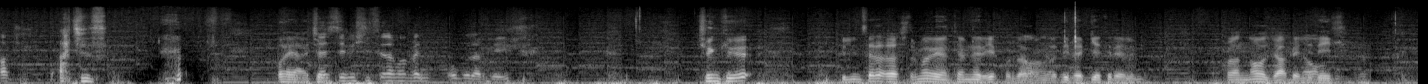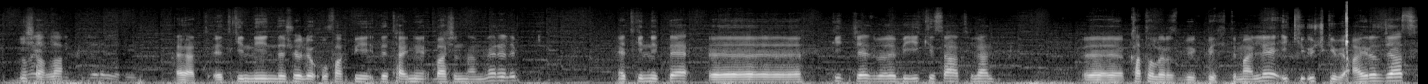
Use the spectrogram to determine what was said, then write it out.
Aç. Açız. bayağı Sen açız. sevmişsin ama ben o kadar değil. Çünkü bilimsel araştırma ve yöntemleri burada onu da dile getirelim. Buranın ne olacağı belli Tamam. değil. Ama İnşallah Evet, etkinliğin de şöyle ufak bir detayını başından verelim. Etkinlikte eee, gideceğiz böyle bir iki saat falan eee, katılırız büyük bir ihtimalle. 2-3 gibi ayrılacağız.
